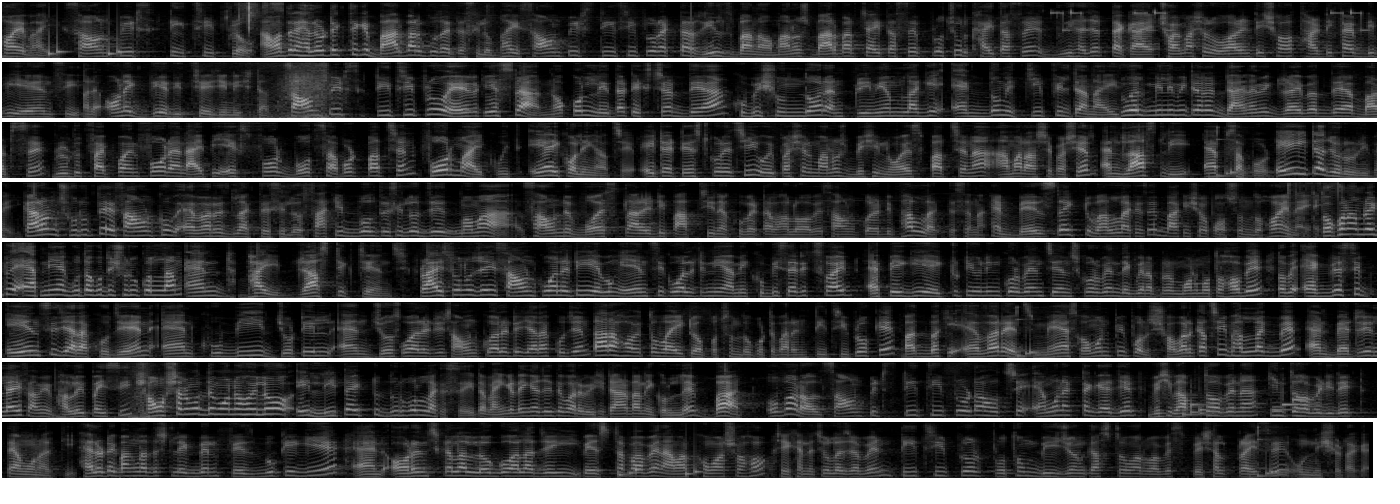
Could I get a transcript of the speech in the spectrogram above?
হয় ভাই Soundpeats T three pro আমাদের হ্যালোটেক থেকে বারবার গুজাইতেছিল ভাই সাউন্ড পিটস টি থ্রি প্রোর একটা রিলস বানাও। মানুষ বারবার চাইতাছে, প্রচুর খাইতাছে, দুই হাজার টাকায় ছয় মাসের ওয়ারেন্টি সহ থার্টি ফাইভ ডিবি এএনসি মানে অনেক দিয়ে দিচ্ছে এই জিনিসটা। Soundpeats T three pro এর কেসটা নকল লেদার টেক্সচার দেয়া, খুবই সুন্দর অ্যান্ড প্রিমিয়াম লাগে, একদমই চিপ ফিলটা নাই। টুয়েলভ মিলিমিটারের ডাইনামিক ড্রাইভার দেয়া বাড়ছে। Bluetooth five point four and IP X four both support পাচ্ছেন। Four mic with AI calling আছে। এটা টেস্ট করেছি, ওই পাশের মানুষ বেশি নয়েজ পাচ্ছে না, আমার আশেপাশের। অ্যান্ড লাস্টলি অ্যাপ সাপোর্ট এইটা জরুরি ভাই। কারণ শুরুতে সাউন্ড খুব এভারেজ লাগতেছিল। সাকিব বলতেছিল যে, মামা সাউন্ডে ভয়েস ক্লারিটি পাচ্ছি না, খুব একটা ভালোভাবে সাউন্ড কোয়ালিটি ভালো লাগতেছে না। হ্যাঁ বেসটা একটু ভালো লাগতেছে, বাকি সব পছন্দ হয় নাই। তখন আমরা একটু অ্যাপ নিয়ে গুতাগুতি শুরু করলাম অ্যান্ড ভাই ড্রাস্টিক চেঞ্জ প্রাইস অনুযায়ী সাউন্ড কোয়ালিটি এবং এএনসি কোয়ালিটি নিয়ে আমি খুবই স্যাটিসফাইড অ্যাপে গিয়ে একটু টিউনিং করবেন চেঞ্জ করবেন, দেখবেন আপনার মন মতো হবে। তবে অ্যাগ্রেসিভ এএনসি যারা খুঁজেন অ্যান্ড খুবই জটিল অ্যান্ড জোস কোয়ালিটি সাউন্ড কোয়ালিটি যারা খুঁজেন, তারা হয়তো বা একটু অপছন্দ করতে পারেন টি থ্রি প্রোকে বাদ বাকি এভারেজ ম্যাস কমন পিপল সবার কাছেই ভালো লাগবে অ্যান্ড ব্যাটারি লাইফ আমি ভালোই পাইছি। সমস্যার মধ্যে মনে হইল এই লিটা একটু দুর্বল লাগছে এটা ভাঙ্গা টাঙ্গা যেতে পারে বেশি টানাটানি করলে but overall Soundpeats T three প্রোটা হচ্ছে এমন একটা গ্যাজেট বেশি ভাবতে হবে না, কিনতে হবে ডিরেক্ট তেমন আর কি। হ্যালোটেক বাংলাদেশ লিখবেন ফেসবুকে গিয়ে অ্যান্ড অরেঞ্জ কালার লোগোওয়ালা যেই পেজটা পাবেন, আমার ক্ষমা সহ সেখানে চলে যাবেন। টি থ্রি প্রোর প্রথম বিশ জন কাস্টমার পাবে স্পেশাল প্রাইসে উনিশশো টাকা।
